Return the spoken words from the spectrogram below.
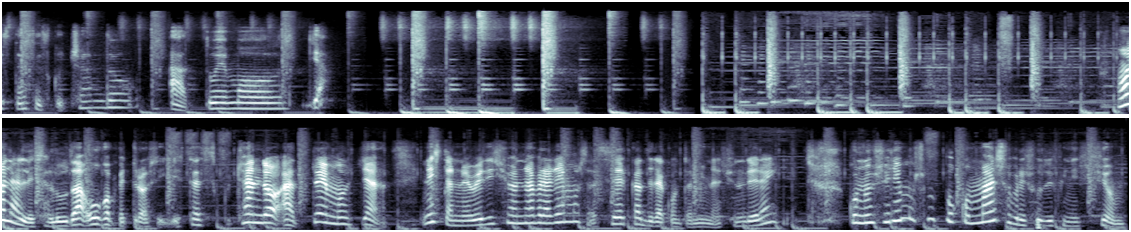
Estás escuchando Actuemos Ya. Hola, les saluda Hugo Petrosi y estás escuchando Actuemos Ya. En esta nueva edición hablaremos acerca de la contaminación del aire. Conoceremos un poco más sobre su definición,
